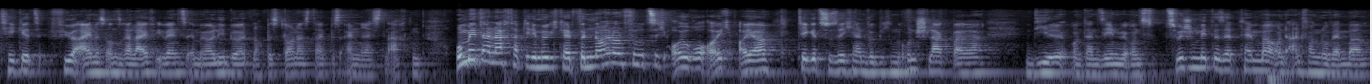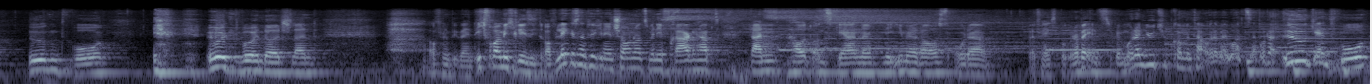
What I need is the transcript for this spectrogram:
Ticket für eines unserer Live-Events im Early Bird noch bis Donnerstag, bis 31.08. Um Mitternacht habt ihr die Möglichkeit für 49 Euro euch euer Ticket zu sichern. Wirklich ein unschlagbarer Deal. Und dann sehen wir uns zwischen Mitte September und Anfang November irgendwo, irgendwo in Deutschland auf einem Event. Ich freue mich riesig drauf. Link ist natürlich in den Show Notes. Wenn ihr Fragen habt, dann haut uns gerne eine E-Mail raus oder bei Facebook oder bei Instagram oder einen YouTube-Kommentar oder bei WhatsApp oder irgendwo.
